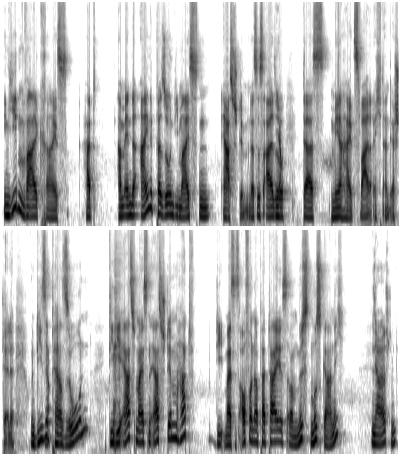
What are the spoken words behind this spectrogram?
In jedem Wahlkreis hat am Ende eine Person die meisten Erststimmen. Das ist also Ja. das Mehrheitswahlrecht an der Stelle. Und diese Person, die die erst meisten Erststimmen hat, die meistens auch von der Partei ist, aber müsst, muss gar nicht, Ja, das stimmt.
